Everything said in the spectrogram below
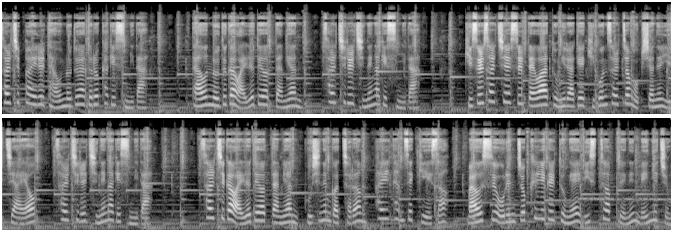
설치 파일을 다운로드하도록 하겠습니다. 다운로드가 완료되었다면 설치를 진행하겠습니다. 깃을 설치했을 때와 동일하게 기본 설정 옵션을 유지하여 설치를 진행하겠습니다. 설치가 완료되었다면 보시는 것처럼 파일 탐색기에서 마우스 오른쪽 클릭을 통해 리스트업 되는 메뉴 중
